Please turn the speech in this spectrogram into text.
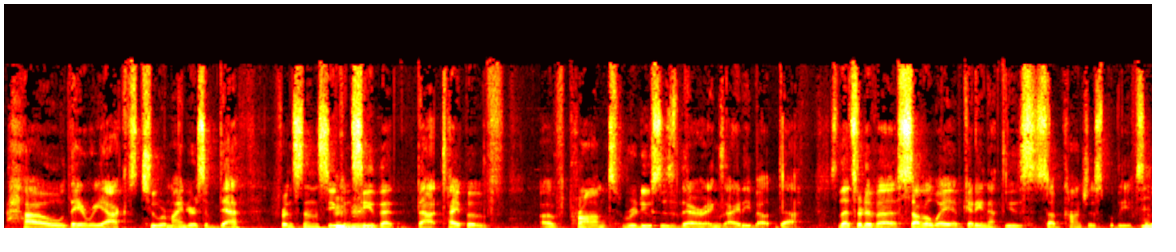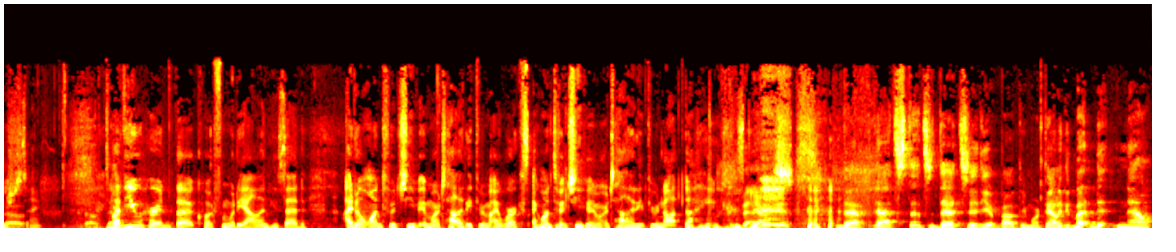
how they react to reminders of death, for instance, you can see Mm-hmm. that that type of, of prompt reduces their anxiety about death. So that's sort of a subtle way of getting at these subconscious beliefs about, about death. Have you heard the quote from Woody Allen who said, I don't want to achieve immortality through my works. I want to achieve immortality through not dying. Exactly. Yes, that, that's that's that's the idea about immortality. But th- now,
